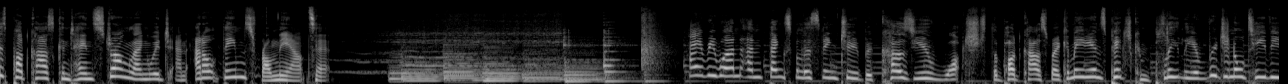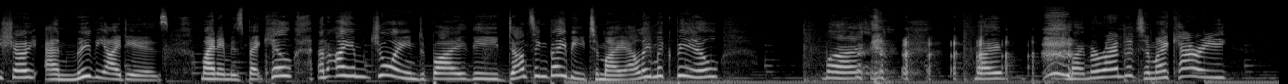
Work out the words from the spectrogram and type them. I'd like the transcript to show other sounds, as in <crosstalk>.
This podcast contains strong language and adult themes from the outset. Hey everyone, and thanks for listening to Because You Watched, the podcast where comedians pitch completely original TV show and movie ideas. My name is Bec Hill, and I am joined by the dancing baby to my Ally McBeal, my <laughs> my my Miranda to my Carrie,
